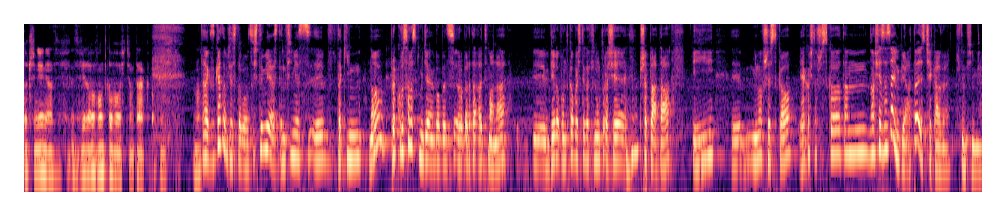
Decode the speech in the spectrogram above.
do czynienia z, z wielowątkowością, tak, oczywiście. No. Tak, zgadzam się z tobą, coś w tym jest. Ten film jest y, takim, no, prekursorskim dziełem wobec Roberta Altmana. Y, wielowątkowość tego filmu, która się przeplata i y, mimo wszystko jakoś to wszystko tam, no, się zazębia. To jest ciekawe w tym filmie.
